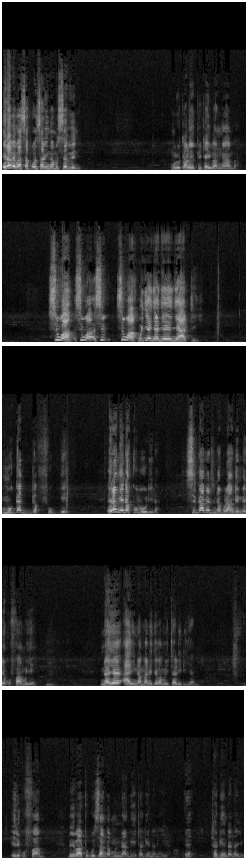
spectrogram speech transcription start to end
era be basaponsalinga museveni. Mu lutalo yo peter ibaŋŋamba si wakunyenyanyeenya ati mugaggafugge era ngenda kubuulira sigambye nti nagulanga emmere ku faamu ye naye ayina maneja bamuyita liriyani eri ku faamu. Be batuguza nga munnange ye tagenda nayo. Eh? tagenda nayo.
